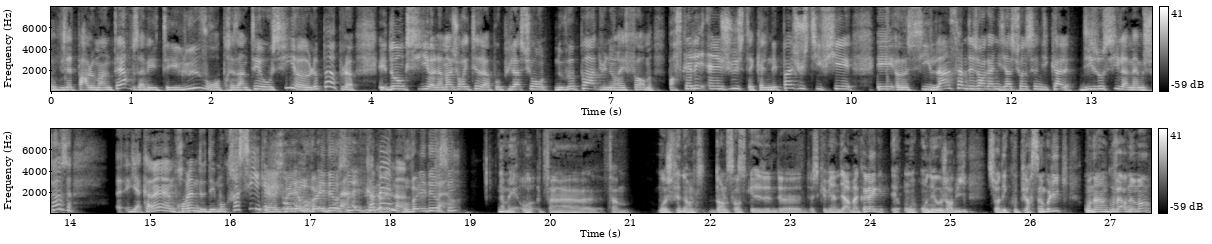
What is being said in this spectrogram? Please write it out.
vous êtes parlementaire, vous avez été élu, vous représentez aussi euh, le peuple. Et donc, si euh, la majorité de la population ne veut pas d'une réforme parce qu'elle est injuste et qu'elle n'est pas justifiée, et euh, si l'ensemble des organisations syndicales disent aussi la même chose, euh, il y a quand même un problème de démocratie. Eric Meyer, vous validez aussi Enfin, Quand même. Vous validez aussi Non, mais oh, enfin, euh, enfin, moi je vais dans le, sens de, ce que vient de dire ma collègue. On, est aujourd'hui sur des coupures symboliques. On a un gouvernement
